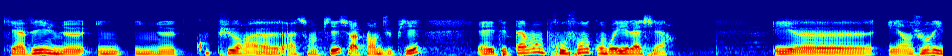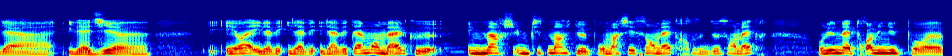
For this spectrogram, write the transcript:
qui avait une, une, coupure à, son pied, sur la plante du pied. elle était tellement profonde qu'on voyait la chair. Et, et, un jour, il a, il a dit et ouais, il avait, il avait, il avait tellement mal que une marche, une petite marche de, pour marcher 100 mètres, 200 mètres, au lieu de mettre 3 minutes pour, euh,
